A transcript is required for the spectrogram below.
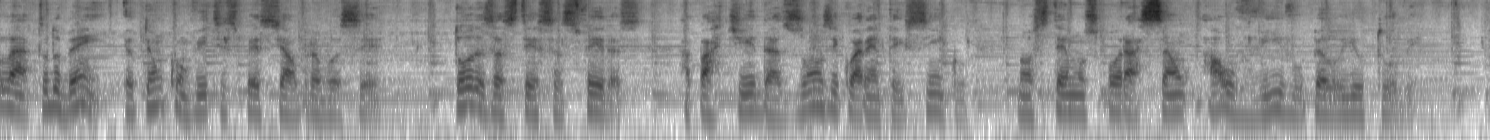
Olá, tudo bem? Eu tenho um convite especial para você. Todas as terças-feiras, a partir das 11h45, nós temos oração ao vivo pelo YouTube.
